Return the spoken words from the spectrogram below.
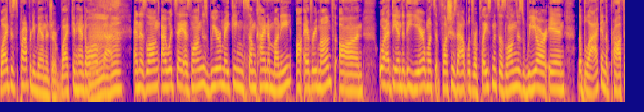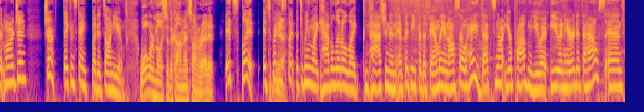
Wife is the property manager. Wife can handle all of that. And as long, I would say, as long as we are making some kind of money uh, every month on, or at the end of the year, once it flushes out with replacements, as long as we are in the black and the profit margin, sure, they can stay, but it's on you. What were most of the comments on Reddit? It's split. It's pretty Yeah. split between like have a little like compassion and empathy for the family, and also, hey, that's not your problem. You you inherited the house, and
